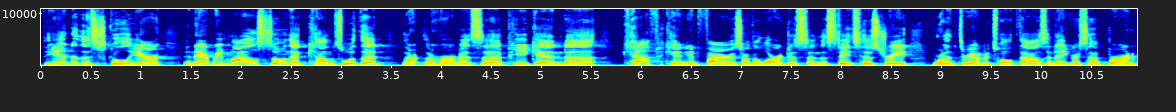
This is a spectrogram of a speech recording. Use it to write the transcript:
the end of the school year and every milestone that comes with it. The, the Hermit's uh, Peak and uh, Calf Canyon fires are the largest in the state's history. More than 312,000 acres have burned,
